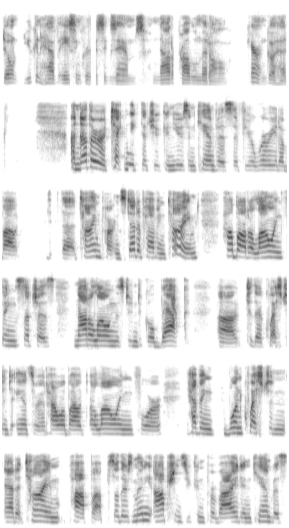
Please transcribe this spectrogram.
don't, you can have asynchronous exams, not a problem at all. Karen, go ahead. Another technique that you can use in Canvas if you're worried about the time part, instead of having timed, how about allowing things such as not allowing the student to go back uh, to the question to answer it? How about allowing for having one question at a time pop up? So there's many options you can provide in Canvas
